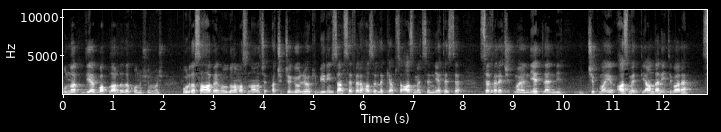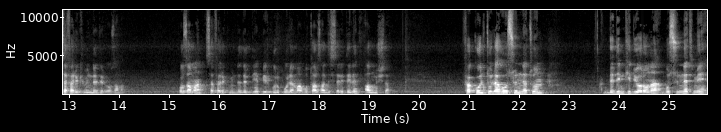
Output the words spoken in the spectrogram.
Bunlar diğer bablarda da konuşulmuş. Burada sahabenin uygulamasından açıkça görülüyor ki bir insan sefere hazırlık yapsa, azmetse, niyet etse, sefere çıkmaya niyetlendiği, çıkmayı azmettiği andan itibaren sefer hükmündedir o zaman. O zaman sefer hükmündedir diye bir grup ulema bu tarz hadisleri delil almışlar. فَقُلْتُ لَهُ sünnetun Dedim ki diyor ona bu sünnet mi?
